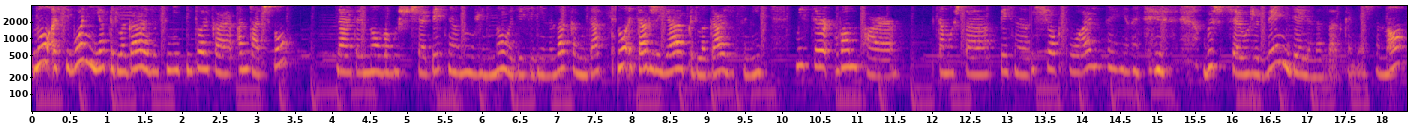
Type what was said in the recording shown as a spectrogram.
Ну, а сегодня я предлагаю заценить не только Untouchable, да, это ново вышедшая песня, ну, уже не новая, 10 дней назад, как бы, да. Но и также я предлагаю заценить Mr. Vampire, потому что песня еще актуальная, я надеюсь, вышедшая уже две недели назад, конечно, но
